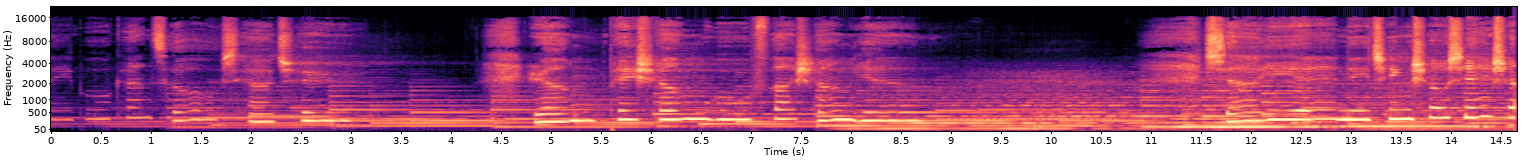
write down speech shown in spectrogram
里不敢走下去。让悲伤无法上演。下一页，你亲手写上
